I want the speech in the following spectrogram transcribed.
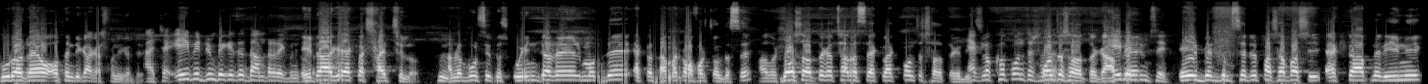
পুরোটাই অথেন্টিক আকাশমণি কাটে আচ্ছা এই বেডরুম প্যাকেজের দামটা রাখবেন এটা আগে এক লাখ ষাট ছিল। আমরা বলছি তো উইন্টারের মধ্যে একটা দামাকা অফার চলতেছে। দশ হাজার টাকা ছাড় আছে এক লাখ পঞ্চাশ হাজার টাকা এক লক্ষ পঞ্চাশ হাজার। টাকা। এই বেডরুম সেটের পাশাপাশি একটা আপনার ইউনিক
